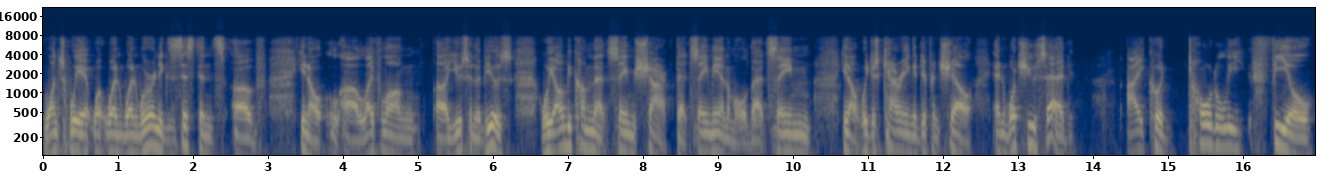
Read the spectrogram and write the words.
once we're when when we're in existence of you know uh, lifelong uh, use and abuse we all become that same shark that same animal that same you know we're just carrying a different shell and what you said i could totally feel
